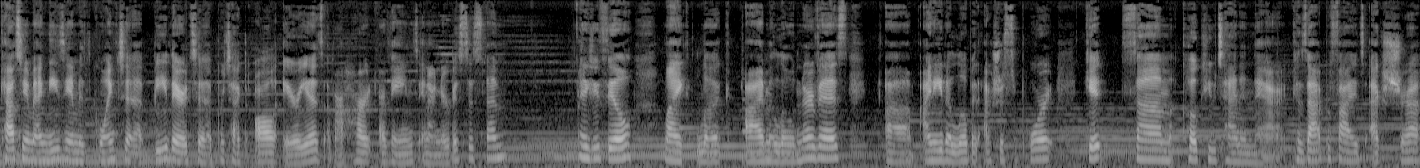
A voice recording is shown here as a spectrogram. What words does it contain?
calcium magnesium is going to be there to protect all areas of our heart, our veins, and our nervous system. And if you feel like, look, I'm a little nervous, um, I need a little bit extra support, get some CoQ10 in there because that provides extra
